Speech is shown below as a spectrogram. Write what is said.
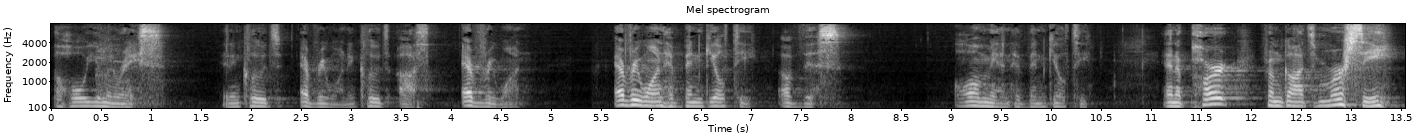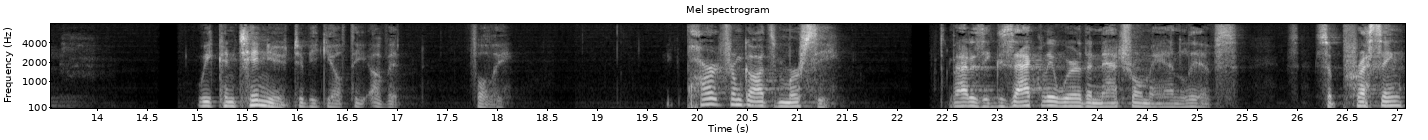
the whole human race. It includes everyone, it includes us, everyone. Everyone have been guilty of this. All men have been guilty. And apart from God's mercy, we continue to be guilty of it fully. Apart from God's mercy, that is exactly where the natural man lives, suppressing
